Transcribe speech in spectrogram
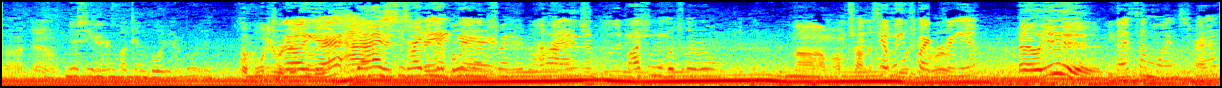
God damn. You see her fucking booty, her booty. Her booty Girl, ridiculous. your Yeah, ass is she's hiding the booty. I'm right here. I'm hiding the booty. Watch when we go to the room. Nah, I'm, I'm trying to see Can we booty twerk for you? Hell yeah. You got some ones for us?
